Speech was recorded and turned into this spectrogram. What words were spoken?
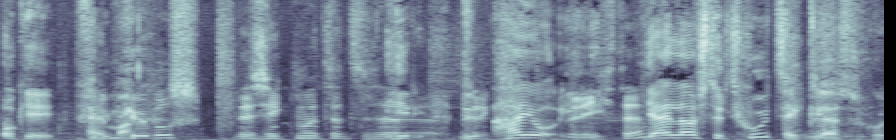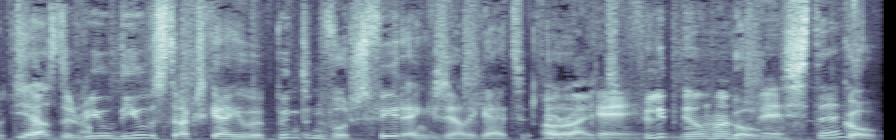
Oké, mag. Geubels. Dus ik moet het uh, Hier, de, Hajo, jij luistert goed. Ik luister goed, Ja, ja. dat is de real deal. Straks krijgen we punten voor sfeer en gezelligheid. Philip, ik doe mijn go. best, hè. Go.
